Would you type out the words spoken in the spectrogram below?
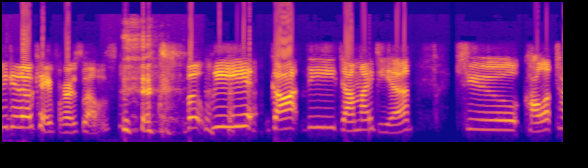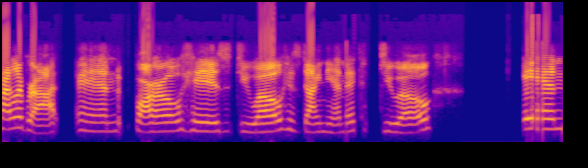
we did okay for ourselves. but we got the dumb idea to call up Tyler Bradt and borrow his duo, his dynamic duo. And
